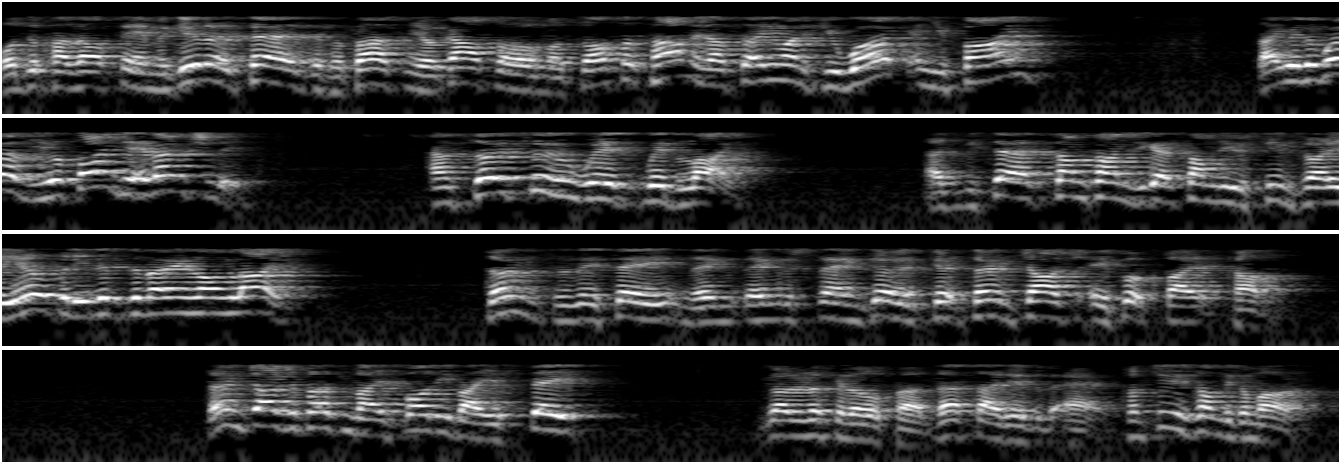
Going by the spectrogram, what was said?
what do Chazal say Megillah? Says, if a person, you're or Motzasa, Tami, that's the only one, if you work and you find, like with the world, you'll find it eventually. And so too with, with life. As we said, sometimes you get somebody who seems very ill, but he lives a very long life. Don't, as they say, the English saying goes, don't judge a book by its cover. Don't judge a person by his body, by his state. You've got to look at all further. That's the idea of the air. Continues on the Gemara.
